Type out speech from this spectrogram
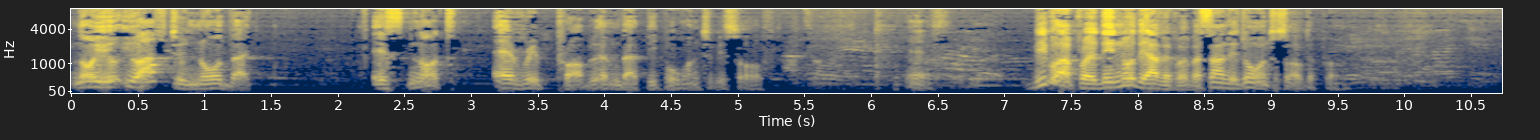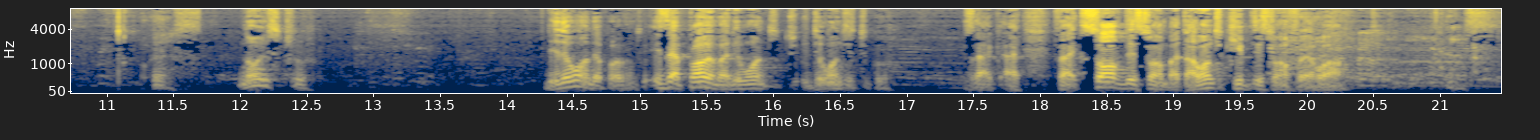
No, you, you have to know that it's not every problem that people want to be solved. Yes. People are they know they have a problem, but some they don't want to solve the problem. Yes. No, it's true. They don't want the problem. To, it's a problem, but they want to, they want it to go. It's like I, it's like solve this one, but I want to keep this one for a while. Yes.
